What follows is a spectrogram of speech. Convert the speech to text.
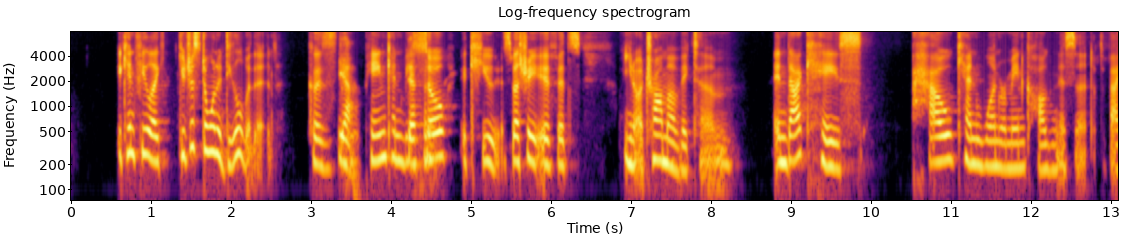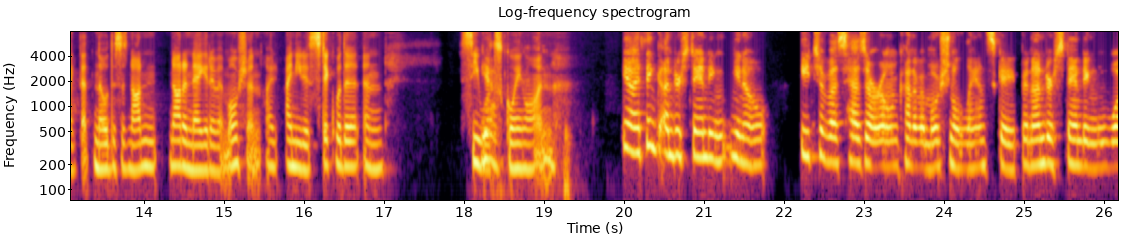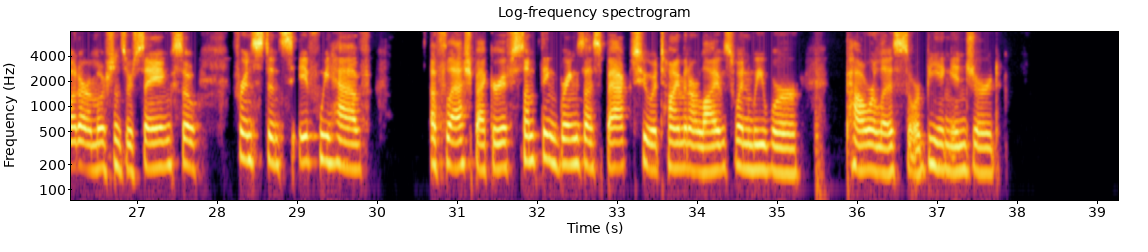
it can feel like you just don't want to deal with it because yeah, pain can be definitely. so acute, especially if it's, you know, a trauma victim. In that case, how can one remain cognizant of the fact that no, this is not not a negative emotion. I, I need to stick with it and see what's yeah. going on. Yeah, I think understanding, you know, each of us has our own kind of emotional landscape and understanding what our emotions are saying. So, for instance, if we have a flashback or if something brings us back to a time in our lives when we were powerless or being injured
